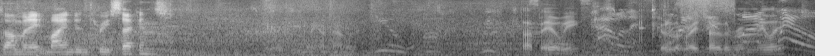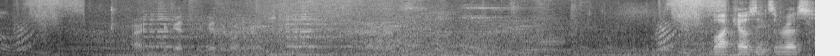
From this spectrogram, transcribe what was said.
Dominate mind in three seconds. Spirits coming up now. You are weak, Stop AoE. Go to the right side of the room, melee. Alright, you're good. You're good. They're going to range. Black Cows needs a res.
